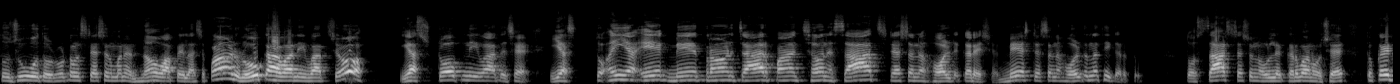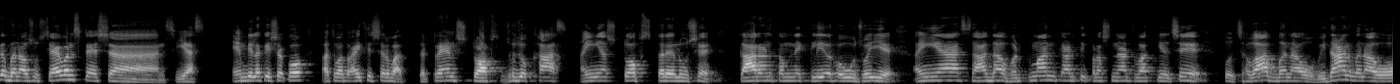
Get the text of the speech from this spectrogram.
તો જુઓ તો ટોટલ સ્ટેશન મને નવ આપેલા છે, પણ રોકાવાની વાત છે ઓ યસ સ્ટોપની વાત છે. યસ તો અહીંયા એક, બે, ત્રણ, ચાર, પાંચ, છ ને સાત સ્ટેશને હોલ્ટ કરે છે. બે સ્ટેશને હોલ્ટ નથી કરતું. તો સાત સ્ટેશનનો ઉલ્લેખ કરવાનો છે. તો કઈ રીતે બનાવશું? સેવન સ્ટેશન યસ એમ બી લખી શકો અથવા તો અહીંથી શરૂઆત. ધ ટ્રેન સ્ટોપ્સ જોજો ખાસ અહીંયા સ્ટોપ્સ કરેલું છે. કારણ તમને ક્લિયર હોવું જોઈએ. અહીંયા સાદા વર્તમાન કાળથી પ્રશ્નાર્થ વાક્ય છે. તો જવાબ બનાવો, વિધાન બનાવો.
